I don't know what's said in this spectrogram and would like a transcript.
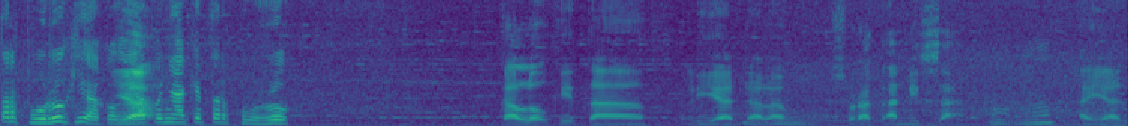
terburuk ya, kok ya Ya. penyakit terburuk. Kalau kita lihat dalam surat An-Nisa Mm-mm. ayat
